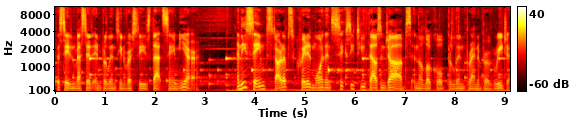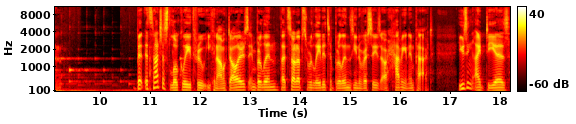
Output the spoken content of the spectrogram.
the state invested in Berlin's universities that same year. And these same startups created more than 62,000 jobs in the local Berlin Brandenburg region. But it's not just locally through economic dollars in Berlin that startups related to Berlin's universities are having an impact. Using ideas,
